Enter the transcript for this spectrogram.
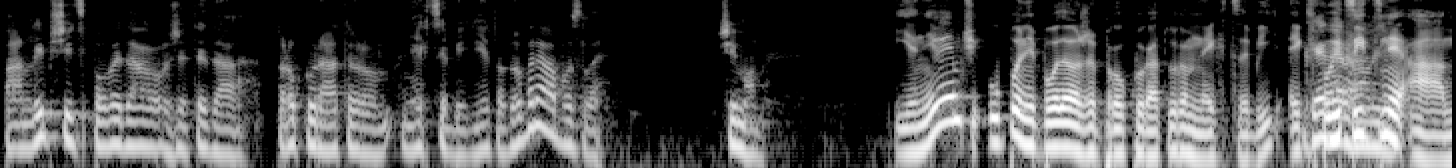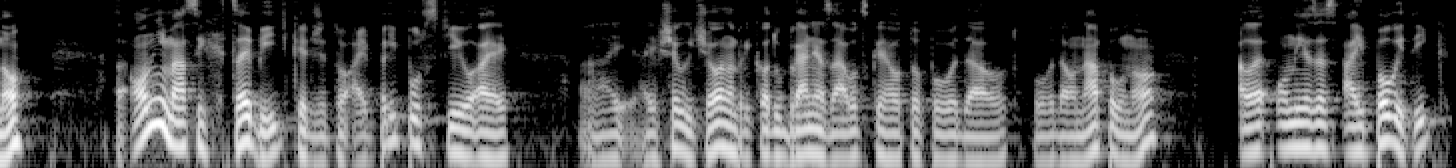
Pán Lipšic povedal, že teda prokurátorom nechce byť. Je to dobré alebo zle? Šimon ja neviem, či úplne povedal, že prokuratúrom nechce byť. Explicitne áno. On im asi chce byť, keďže to aj pripustil, aj, aj, aj všeličo. Napríklad u Brania Závodského to povedal, to povedal naplno. Ale on je zase aj politik,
